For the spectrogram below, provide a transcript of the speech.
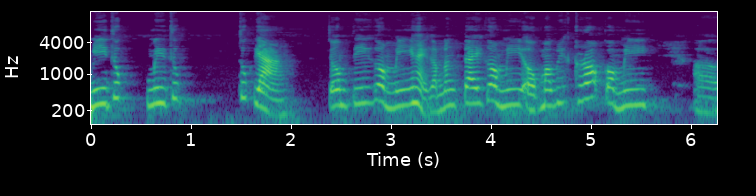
มีทุกมีทุกทุกอย่าง โจมตีก็มีให้กำลังใจก็มีออกมาวิเคราะห์ก็มีเอ่อ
